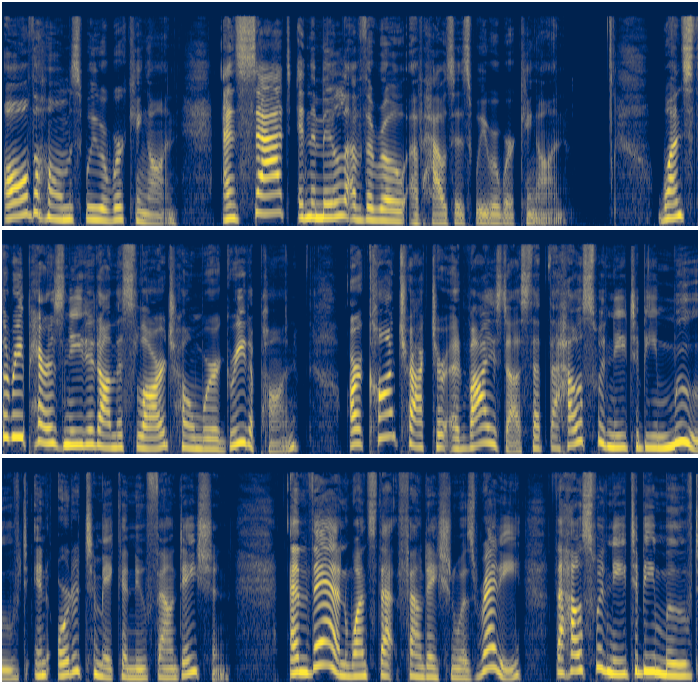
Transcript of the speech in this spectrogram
all the homes we were working on and sat in the middle of the row of houses we were working on. Once the repairs needed on this large home were agreed upon, our contractor advised us that the house would need to be moved in order to make a new foundation. And then, once that foundation was ready, the house would need to be moved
